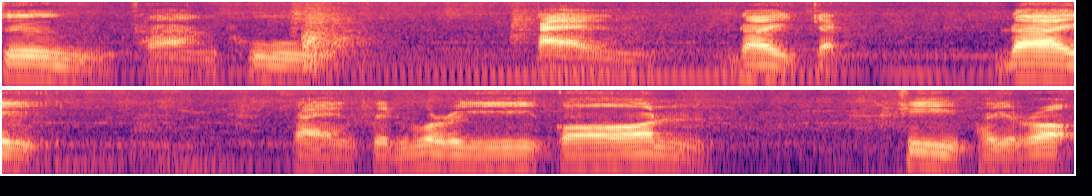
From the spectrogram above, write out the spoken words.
ซึ่งทางผู้แต่งได้จัดได้ แต่งเป็นวลีกร ที่ไพเราะ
